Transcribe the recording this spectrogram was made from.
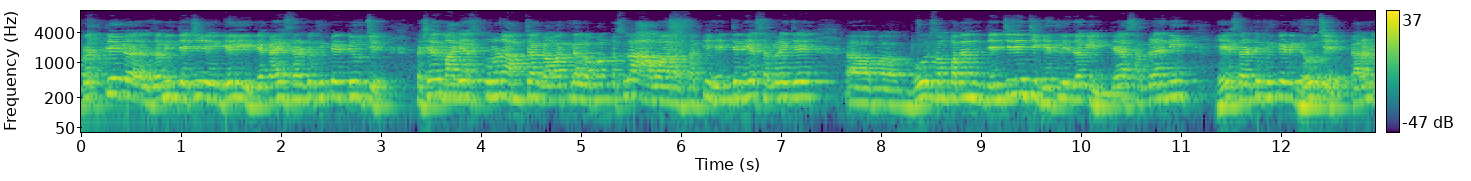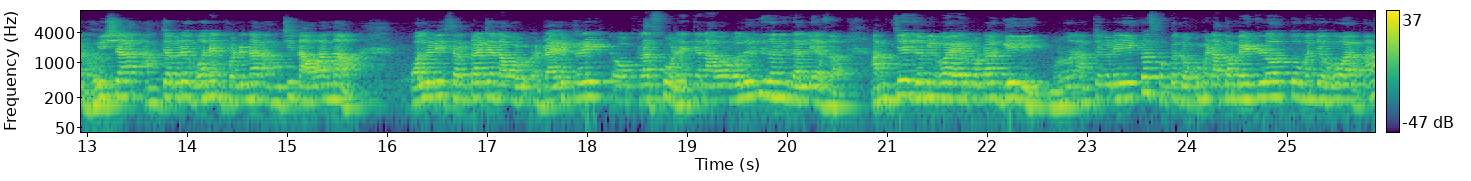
प्रत्येक जमीन ज्याची गेली ते काही सर्टिफिकेट दिवचे तसेच माझ्या पूर्ण आमच्या गावातल्या लोकांक सुद्धा आव्हान की ह्यांचे हे सगळे जे भूसंपादन ज्यांची ज्यांची घेतली जमीन त्या सगळ्यांनी हे सर्टिफिकेट घेवचे कारण भविष्यात आमच्याकडे वन एंड फॉर्टिनार आमची नावांना ऑलरेडी सरकारच्या नावावर डायरेक्टरेट ऑफ ट्रान्सपोर्ट यांच्या नावावर ऑलरेडी जमीन झाली असा. आमचे जमीन हो एअरपोर्टात गेली. म्हणून आमच्याकडे एकच फक्त डॉक्युमेंट आता मेळटलो तो म्हणजे हो आता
